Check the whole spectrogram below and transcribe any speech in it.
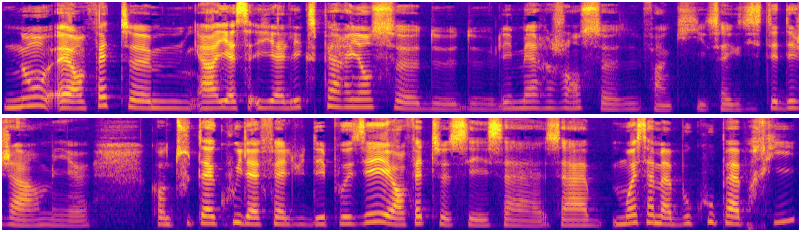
Non, euh, en fait, euh, il y a, l'expérience de, l'émergence, euh, enfin qui ça existait déjà, hein, mais quand tout à coup il a fallu déposer, en fait, c'est ça, ça, moi ça m'a beaucoup appris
